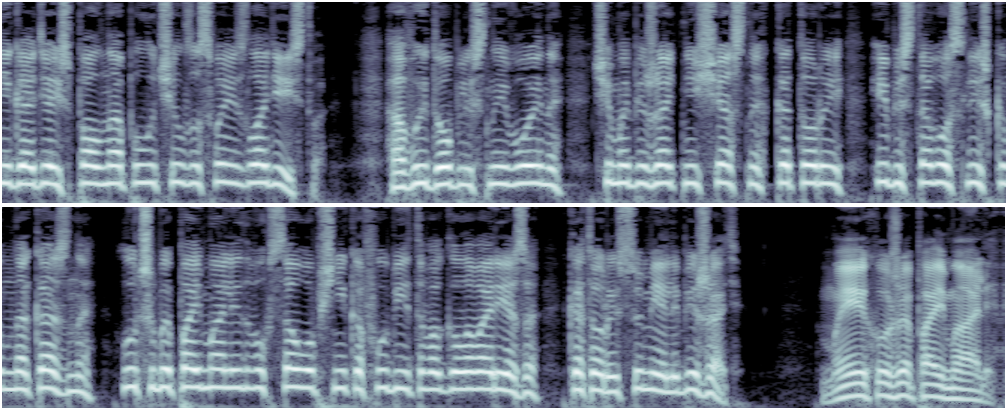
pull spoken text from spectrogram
Негодяй сполна получил за свои злодейства. А вы, доблестные воины, чем обижать несчастных, которые и без того слишком наказаны, лучше бы поймали двух сообщников убитого головореза, которые сумели бежать». «Мы их уже поймали»,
